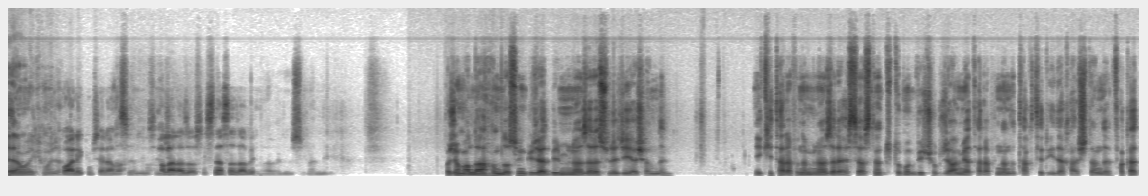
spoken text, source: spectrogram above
Selamünaleyküm hocam. Ve aleykümselam. Nasılsınız? Allah razı olsun. Siz nasılsınız abi? Allah razı olsun, ben de. Hocam Allah'a hamdolsun güzel bir münazara süreci yaşandı. İki tarafın da münazara esasında tutumu birçok camia tarafından da takdir ile karşılandı. Fakat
